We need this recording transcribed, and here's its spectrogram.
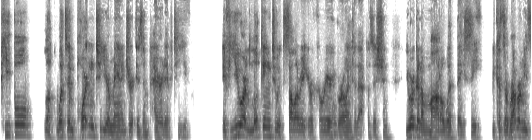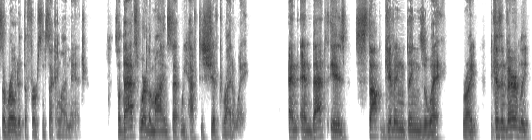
People, look, what's important to your manager is imperative to you. If you are looking to accelerate your career and grow into that position, you are going to model what they see because the rubber meets the road at the first and second line manager. So that's where the mindset we have to shift right away. And and that is stop giving things away, right? Because invariably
